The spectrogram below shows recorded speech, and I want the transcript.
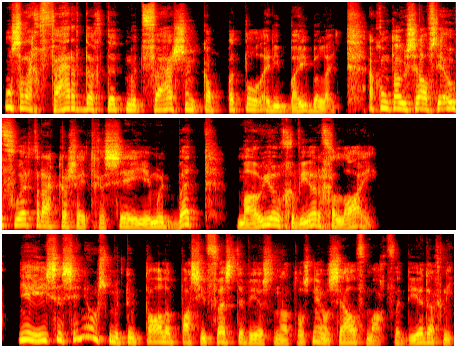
Ons regverdig dit met vers en kapittel uit die Bybel uit. Ek onthou selfs die ou voortrekkers het gesê jy moet bid, maar hou jou geweer gelaai. Nee, Jesus sê nie ons moet totale passiviste wees en dat ons nie onsself mag verdedig nie,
